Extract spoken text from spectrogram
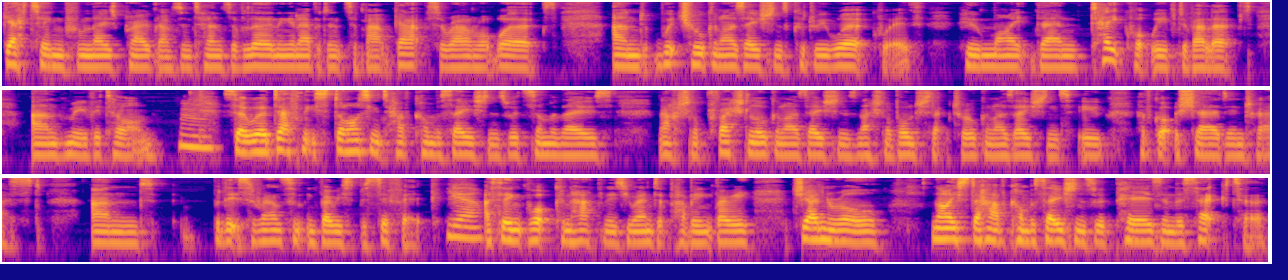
getting from those programs in terms of learning and evidence about gaps around what works and which organizations could we work with who might then take what we've developed and move it on. Mm. So we're definitely starting to have conversations with some of those national professional organisations, national voluntary sector organisations who have got a shared interest and but it's around something very specific. Yeah. I think what can happen is you end up having very general, nice to have conversations with peers in the sector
